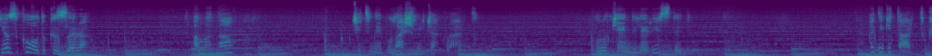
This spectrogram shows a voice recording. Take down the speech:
Yazık oldu kızlara. Ama ne yapalım? Çetin'e bulaşmayacaklardı. Bunu kendileri istedi. Hadi git artık.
